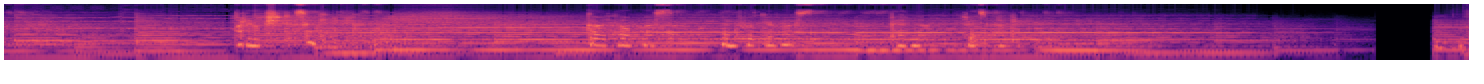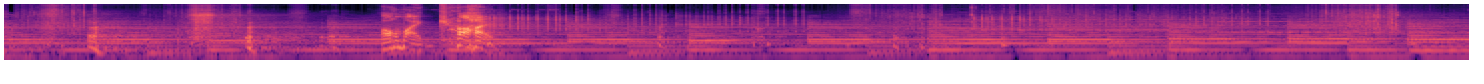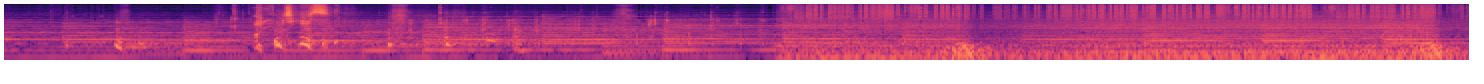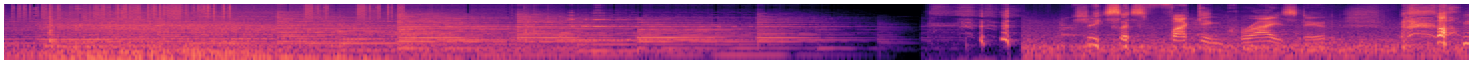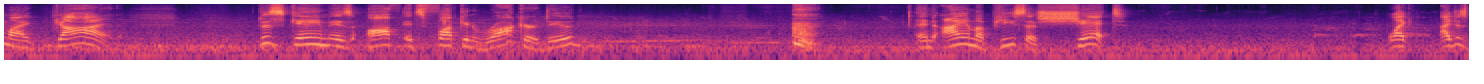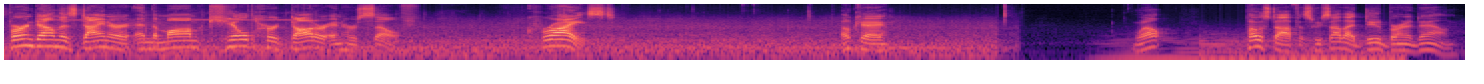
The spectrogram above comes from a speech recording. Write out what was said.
But I hope she doesn't it. God help us and forgive us, Edna Fitzpatrick. Oh my god! and she's... Jesus fucking Christ, dude. oh my god. This game is off its fucking rocker, dude. and I am a piece of shit. Like, I just burned down this diner and the mom killed her daughter and herself. Christ. Okay. Well, post office. We saw that dude burn it down.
